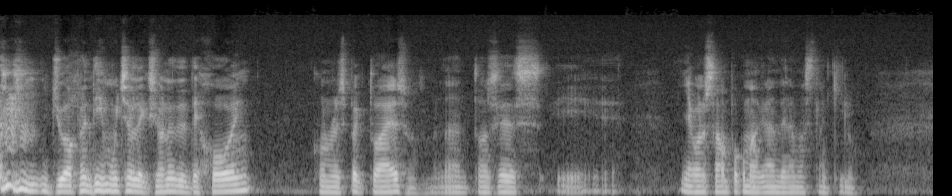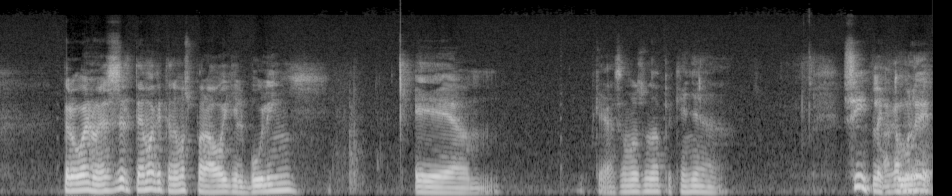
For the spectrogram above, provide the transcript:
yo aprendí muchas lecciones desde joven con respecto a eso, ¿verdad? Entonces, eh, ya cuando estaba un poco más grande era más tranquilo. Pero bueno, ese es el tema que tenemos para hoy, el bullying. Eh, que hacemos una pequeña... Sí, Lectura. hagámosle,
